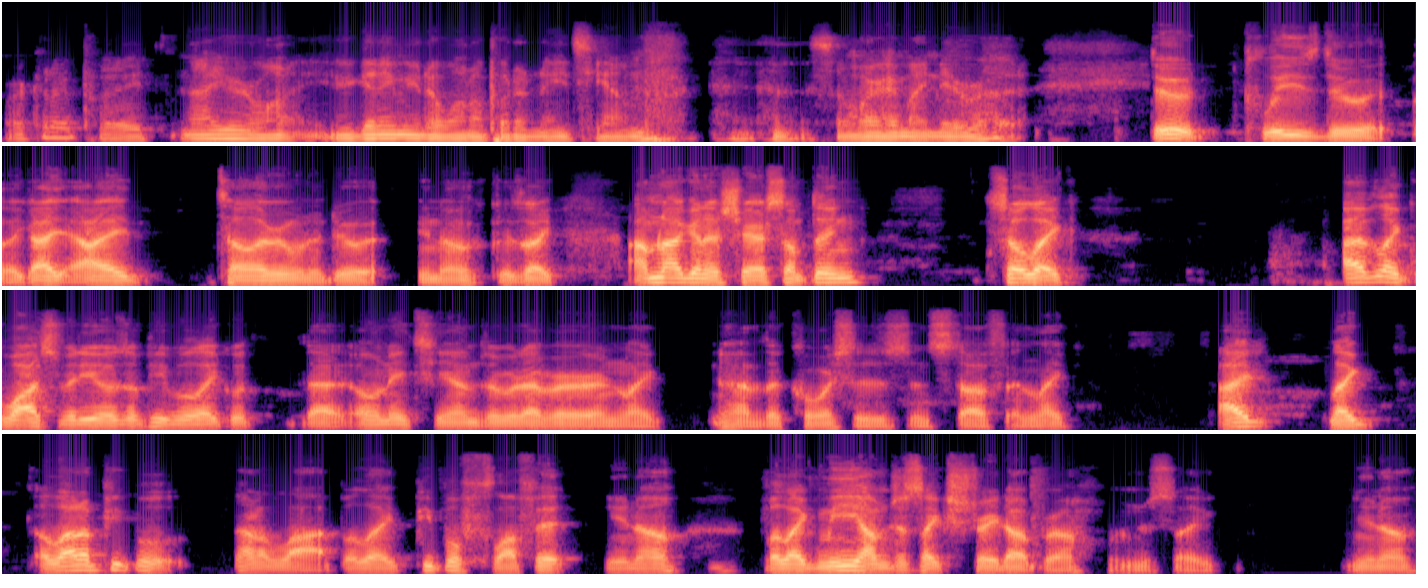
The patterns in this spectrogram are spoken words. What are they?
Where could I put it? Now you're want, you're getting me to want to put an ATM somewhere in my neighborhood. dude please do it like i i tell everyone to do it you know because like i'm not gonna share something so like i've like watched videos of people like with that own atms or whatever and like have the courses and stuff and like i like a lot of people not a lot but like people fluff it you know? Mm. But like me i'm just like straight up bro. I'm just like you know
